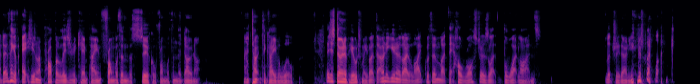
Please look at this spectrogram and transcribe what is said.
I don't think I've actually done a proper legendary campaign from within the circle, from within the donut. I don't think I ever will. They just don't appeal to me. Like the only unit that I like within like that whole roster is like the White Lions. Literally the only unit I like.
